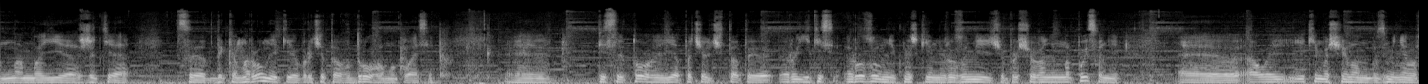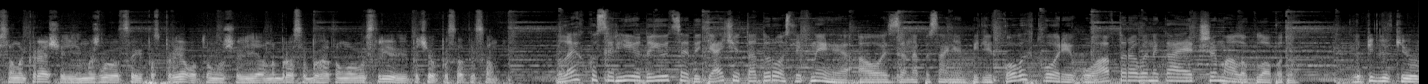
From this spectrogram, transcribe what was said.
на моє життя, це Декамерон, який я прочитав в другому класі. Е, Після того я почав читати якісь розумні книжки, не розуміючи, про що вони написані. Е, Але якимось чином змінювався на краще, і можливо це і посприяло тому, що я набрався багато нових слів і почав писати сам. Легко Сергію даються дитячі та дорослі книги. А ось за написанням підліткових творів у автора виникає чимало клопоту. Для підлітків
